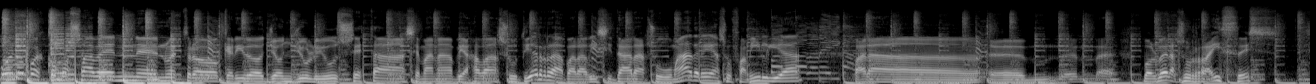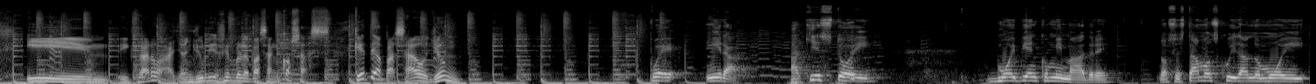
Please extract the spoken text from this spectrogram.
Bueno, pues como saben, eh, nuestro querido John Julius esta semana viajaba a su tierra para visitar a su madre, a su familia, para eh, eh, volver a sus raíces. Y, y claro, a John Julius siempre le pasan cosas. ¿Qué te ha pasado, John? Pues mira, aquí estoy muy bien con mi madre. Nos estamos cuidando muy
